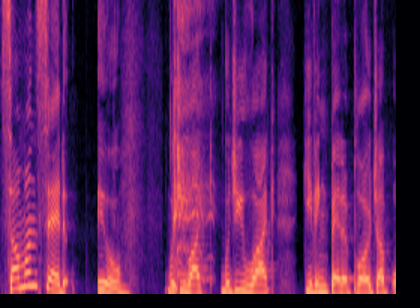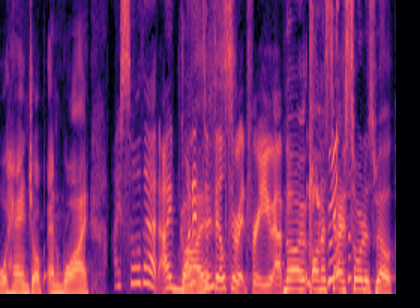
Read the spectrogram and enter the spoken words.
Someone said, "Ew, would you like? would you like giving better blowjob or hand job, and why?" I saw that. I wanted to filter it for you, Abbie. No, honestly, I saw it as well.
